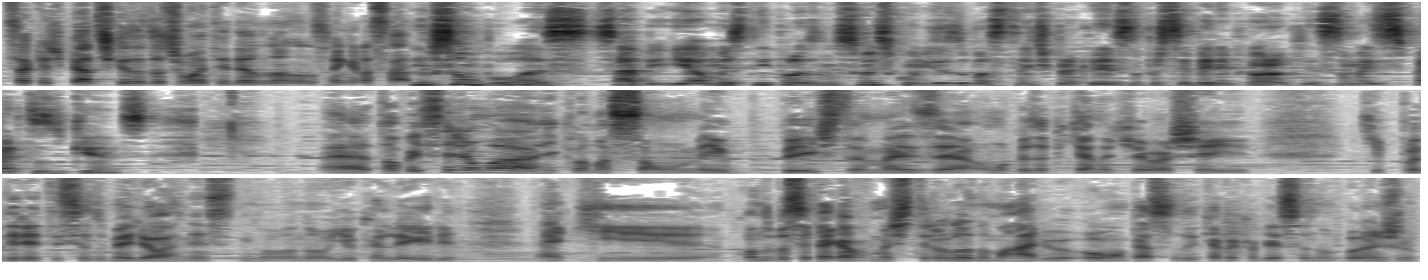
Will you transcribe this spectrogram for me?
Só que as piadas que os adultos vão entender não, não são engraçadas. Não são boas, sabe? E ao mesmo tempo elas não são escondidas o bastante pra crianças não perceberem, porque agora as crianças são mais espertas do que antes. É, talvez seja uma reclamação meio besta, mas é uma coisa pequena que eu achei que poderia ter sido melhor nesse, no, no Yooka-Laylee é que quando você pegava uma estrela no Mario ou uma peça do quebra-cabeça no Banjo,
